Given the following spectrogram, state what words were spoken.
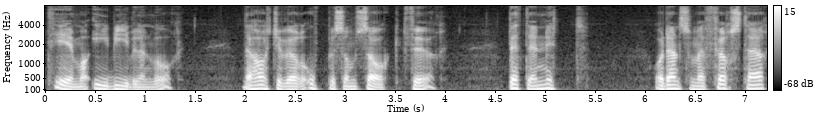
tema i Bibelen vår. Det har ikke vært oppe som sak før. Dette er nytt. Og den som er først her,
